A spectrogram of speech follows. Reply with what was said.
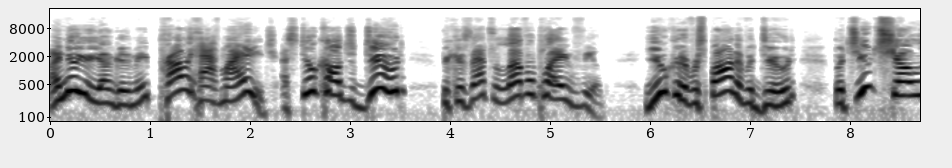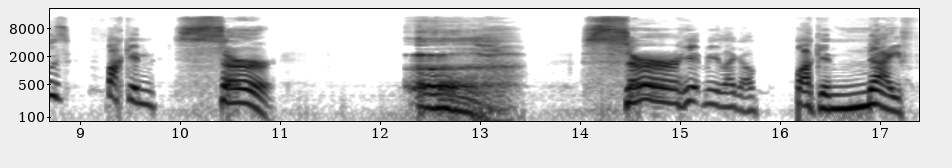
I knew you're younger than me, probably half my age. I still called you dude because that's a level playing field. You could have responded with dude, but you chose fucking sir. Ugh. Sir hit me like a fucking knife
